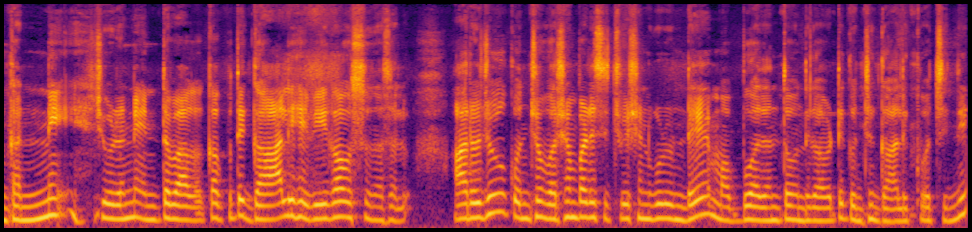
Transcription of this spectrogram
ఇంకన్నీ చూడండి ఎంత బాగా కాకపోతే గాలి హెవీగా వస్తుంది అసలు. ఆ రోజు కొంచెం వర్షం పడే సిచ్యువేషన్ కూడా ఉండే మబ్బు అదంతా ఉంది కాబట్టి కొంచెం గాలి ఎక్కువ వచ్చింది.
